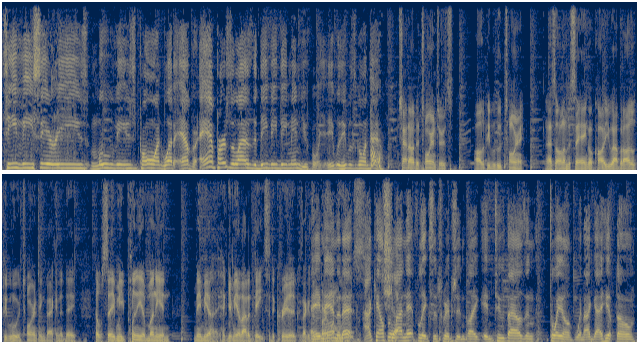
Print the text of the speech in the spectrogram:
TV series, movies, porn, whatever, and personalize the DVD menu for you. He was he was going down. Oh. Shout out to torrenters, all the people who torrent. That's all I'm gonna say. I ain't gonna call you out, but all those people who were torrenting back in the day helped save me plenty of money and made me a, give me a lot of dates to the crib because I could just burn Amen to movies. that. I canceled my Netflix subscription like in 2012 when I got hipped on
